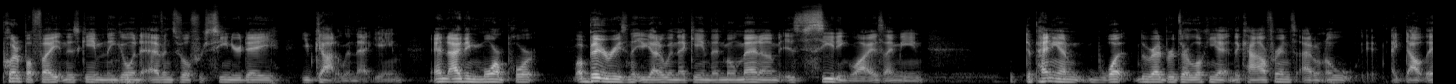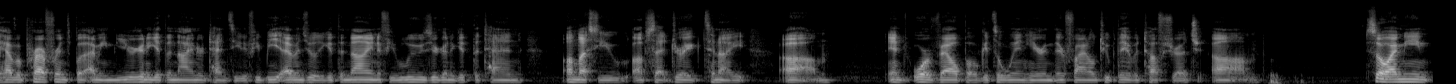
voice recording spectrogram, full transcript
put up a fight in this game, and then go into Evansville for senior day. You got to win that game. And I think more important, a bigger reason that you got to win that game than momentum is seeding wise. I mean, depending on what the Redbirds are looking at in the conference, I don't know. I doubt they have a preference, but I mean, you're going to get the nine or ten seed. If you beat Evansville, you get the nine. If you lose, you're going to get the ten, unless you upset Drake tonight. Um, and or Valpo gets a win here in their final two, but they have a tough stretch. Um, so I mean,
